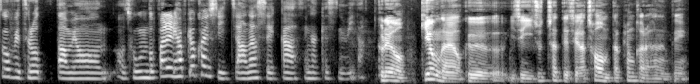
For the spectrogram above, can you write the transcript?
수업을 들었다면 어, 조금 더 빨리 합격할 수 있지 않았을까 생각했습니다. 그래요. 기억나요. 그 이제 2주차 때 제가 처음 딱 평가를 하는데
